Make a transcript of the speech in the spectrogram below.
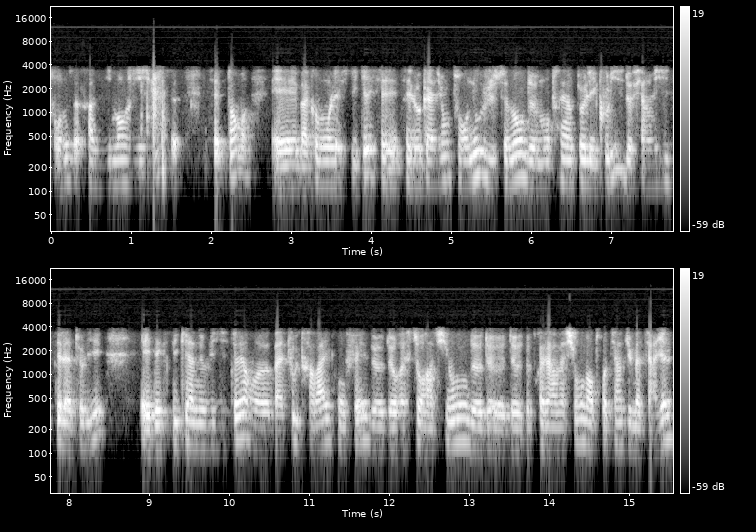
pour nous, ça sera le dimanche 18 septembre. Et bah, comme on l'expliquait, c'est l'occasion pour nous justement de montrer un peu les coulisses, de faire visiter l'atelier et d'expliquer à nos visiteurs euh, bah, tout le travail qu'on fait de, restauration, de, préservation, d'entretien du matériel.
